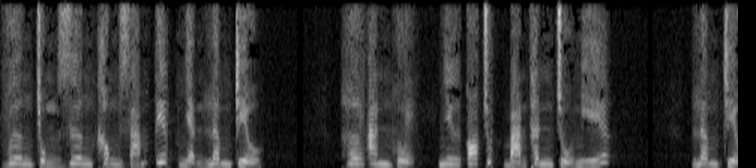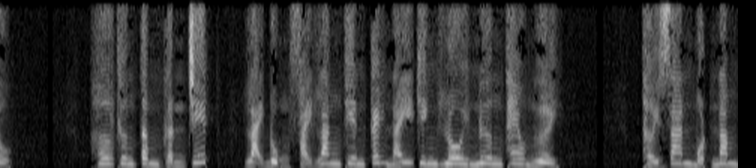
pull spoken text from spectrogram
Vương Trùng Dương không dám tiếp nhận lâm triều. Hơi ăn hội, như có chút bản thân chủ nghĩa. Lâm Triều. Hơi thương tâm gần chết, lại đụng phải lăng thiên cách này kinh lôi nương theo người. Thời gian một năm,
